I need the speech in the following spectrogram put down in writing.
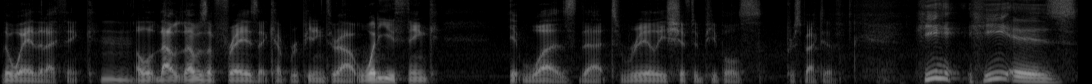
the way that I think. A- That, that was a phrase that kept repeating throughout. What do you think it was that really shifted people's perspective? He he is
